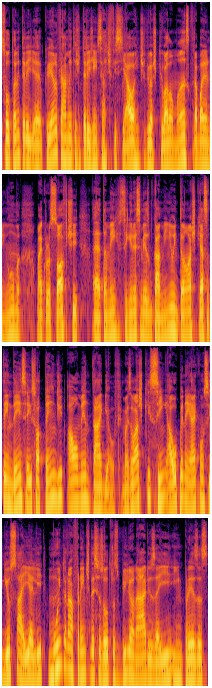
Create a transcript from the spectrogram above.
soltando, é, criando ferramentas de inteligência artificial. A gente viu, acho que o Elon Musk trabalhando em uma, Microsoft é, também seguindo esse mesmo caminho. Então, acho que essa tendência aí só tende a aumentar, Guelph. Mas eu acho que sim, a OpenAI conseguiu sair ali muito na frente desses outros bilionários aí e empresas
